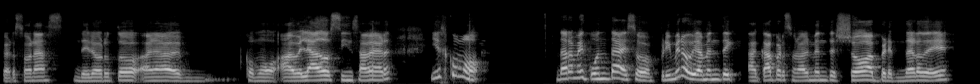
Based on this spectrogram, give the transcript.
personas del orto han como hablado sin saber. Y es como darme cuenta de eso. Primero, obviamente, acá personalmente yo aprender de,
